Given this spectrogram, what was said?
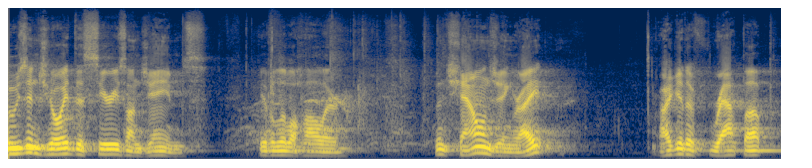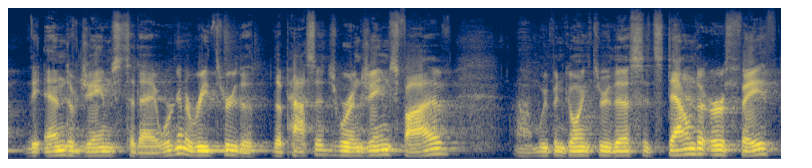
Who's enjoyed this series on James? Give a little holler. It's been challenging, right? I get to wrap up the end of James today. We're going to read through the, the passage. We're in James 5. Um, we've been going through this. It's down to earth faith.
